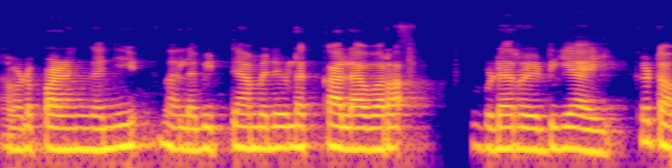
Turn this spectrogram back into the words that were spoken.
നമ്മുടെ പഴങ്കഞ്ഞി നല്ല വിറ്റാമിനുകളുടെ കലവറ ഇവിടെ റെഡിയായി കേട്ടോ?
